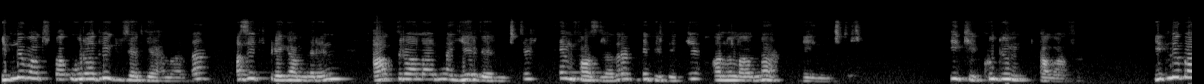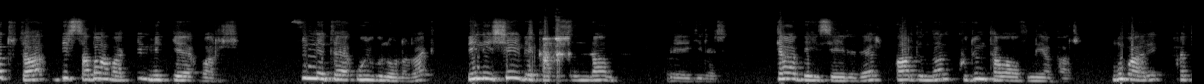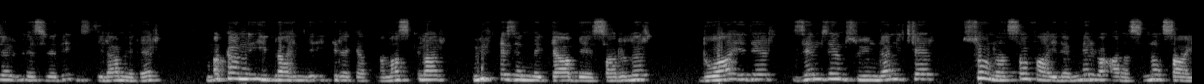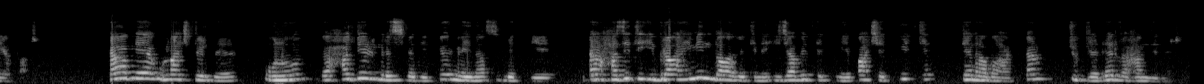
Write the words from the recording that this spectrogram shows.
İbn Battuta uğradığı güzergahlarda Hz. Peygamber'in hatıralarına yer vermiştir. En fazla da Bedir'deki anılarına değinmiştir. 2. Kudüm tavafı. İbn Battuta bir sabah vakti Mekke'ye varır. Sünnete uygun olarak Beni Şeybe kapısından buraya girer. Kabe'yi seyreder, ardından kudüm tavafını yapar. Mübarek Hacer-ül Esved'i istilam eder. Makamı İbrahim'de iki rekat namaz kılar. Mültezemle Kabe'ye sarılır. Dua eder, zemzem suyundan içer. Sonra Safa ile Merve arasında sağ yapar. Kabe'ye ulaştırdığı, onu ve Hacer-ül Esved'i görmeyi nasip ettiği ve Hz. İbrahim'in davetine icabet etmeyi bahşettiği için Cenab-ı Hakk'a şükreder ve hamd eder.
